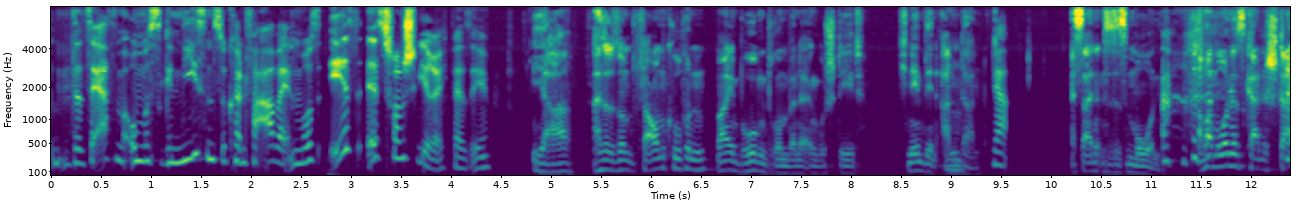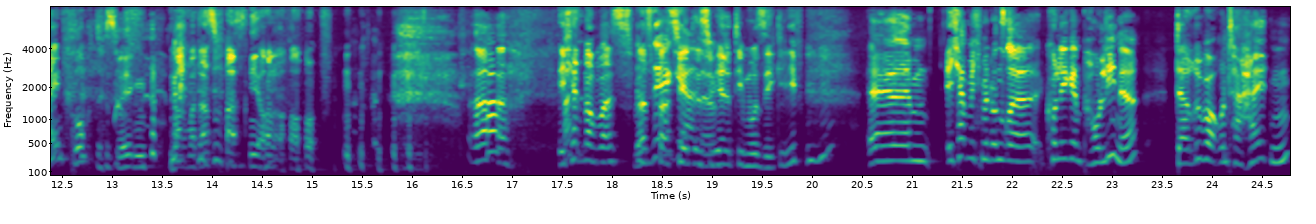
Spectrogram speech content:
das erste Mal, um es genießen zu können, verarbeiten muss, ist es schon schwierig per se. Ja, also so ein Pflaumenkuchen, mach ich einen Bogen drum, wenn er irgendwo steht. Ich nehme den anderen. Ja. Es sei denn, es ist Mohn. Aber Mohn ist keine Steinfrucht, deswegen machen wir das fast nicht auch noch auf. Ich hätte noch was, was Sehr passiert gerne. ist, während die Musik lief. Ähm, ich habe mich mit unserer Kollegin Pauline darüber unterhalten,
